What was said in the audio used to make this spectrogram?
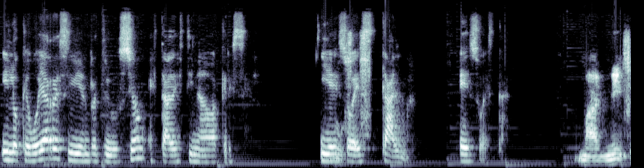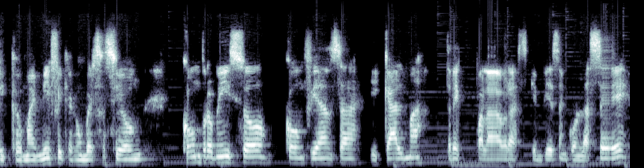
Y lo que voy a recibir en retribución está destinado a crecer. Y eso es calma. Eso es calma. Magnífico, magnífica conversación. Compromiso, confianza y calma. Tres palabras que empiezan con la C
